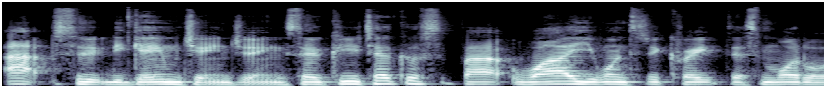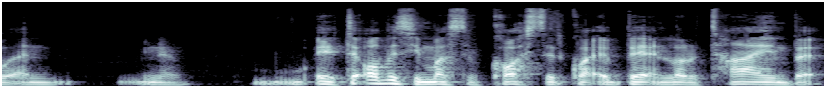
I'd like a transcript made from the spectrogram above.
absolutely game changing. So, could you tell us about why you wanted to create this model and you know it obviously must have costed quite a bit and a lot of time, but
